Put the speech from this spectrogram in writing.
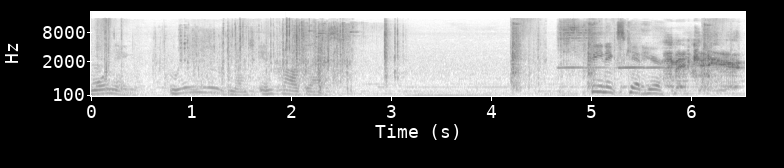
Warning, ring movement in progress. Phoenix kit here. Medkit here.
